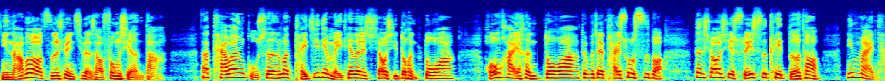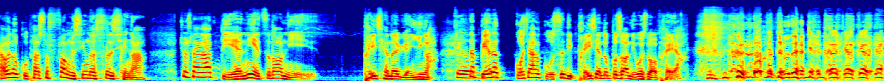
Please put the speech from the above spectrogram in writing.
你拿不到资讯，基本上风险很大。那台湾股市，那么台积电每天的消息都很多啊，红海也很多啊，对不对？台塑四宝那个消息随时可以得到，你买台湾的股票是放心的事情啊。就算它跌，你也知道你。赔钱的原因啊，那别的国家的股市你赔钱都不知道你为什么赔啊，对不对？对对对对对。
